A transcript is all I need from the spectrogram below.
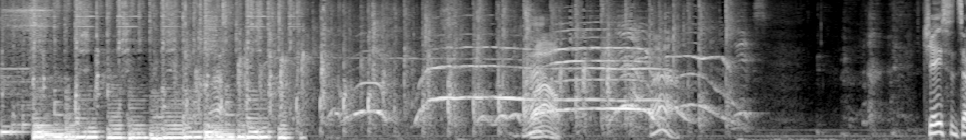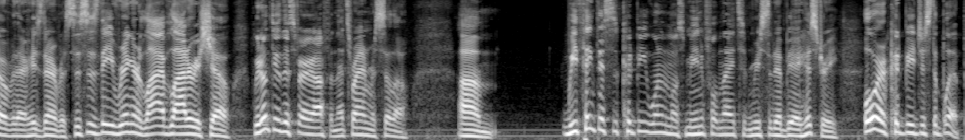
Wow. Jason's over there. He's nervous. This is the Ringer Live Lottery Show. We don't do this very often. That's Ryen Russillo. Um, we think this could be one of the most meaningful nights in recent NBA history, or it could be just a blip.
